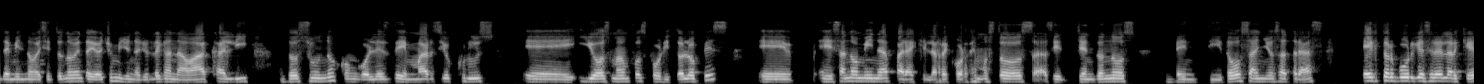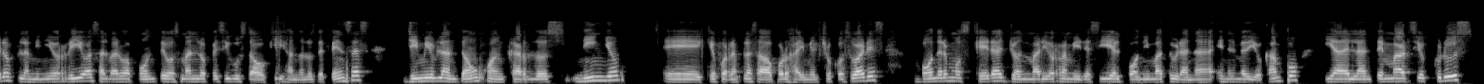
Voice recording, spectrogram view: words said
de 1998, Millonarios le ganaba a Cali 2-1 con goles de Marcio Cruz eh, y Osman Fosforito López. Eh, esa nómina, para que la recordemos todos, así, yéndonos 22 años atrás, Héctor Burgues era el arquero, Flaminio Rivas, Álvaro Aponte, Osman López y Gustavo Quijano los defensas, Jimmy Blandón, Juan Carlos Niño, eh, que fue reemplazado por Jaime El Choco Suárez, Bonner Mosquera, John Mario Ramírez y el Pony Maturana en el mediocampo, y adelante Marcio Cruz,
